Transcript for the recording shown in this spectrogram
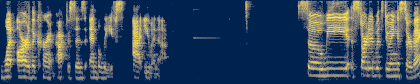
what are the current practices and beliefs at UNF so we started with doing a survey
